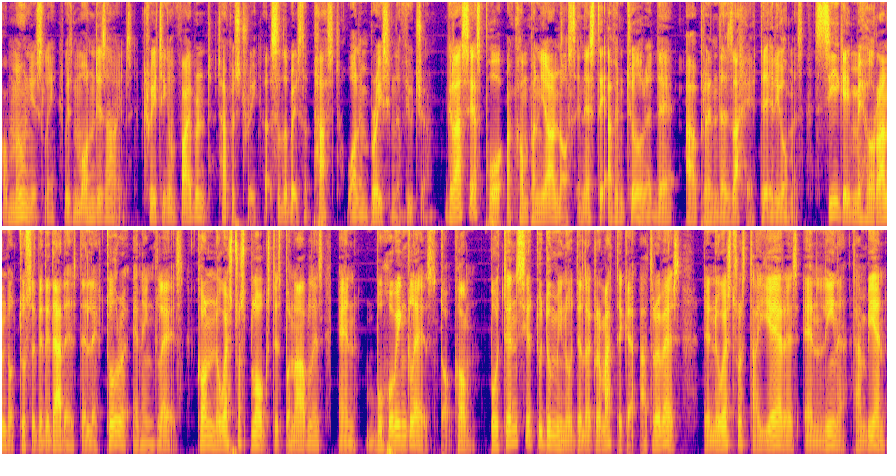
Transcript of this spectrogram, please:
harmoniously with modern designs, creating a vibrant tapestry that celebrates the past while embracing the future. Gracias por acompañarnos en esta aventura de aprendizaje de idiomas. Sigue mejorando tus habilidades de lectura en inglés con nuestros blogs disponibles en buhoingles.com. Potencia tu dominio de la gramática a través de nuestros talleres en línea también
